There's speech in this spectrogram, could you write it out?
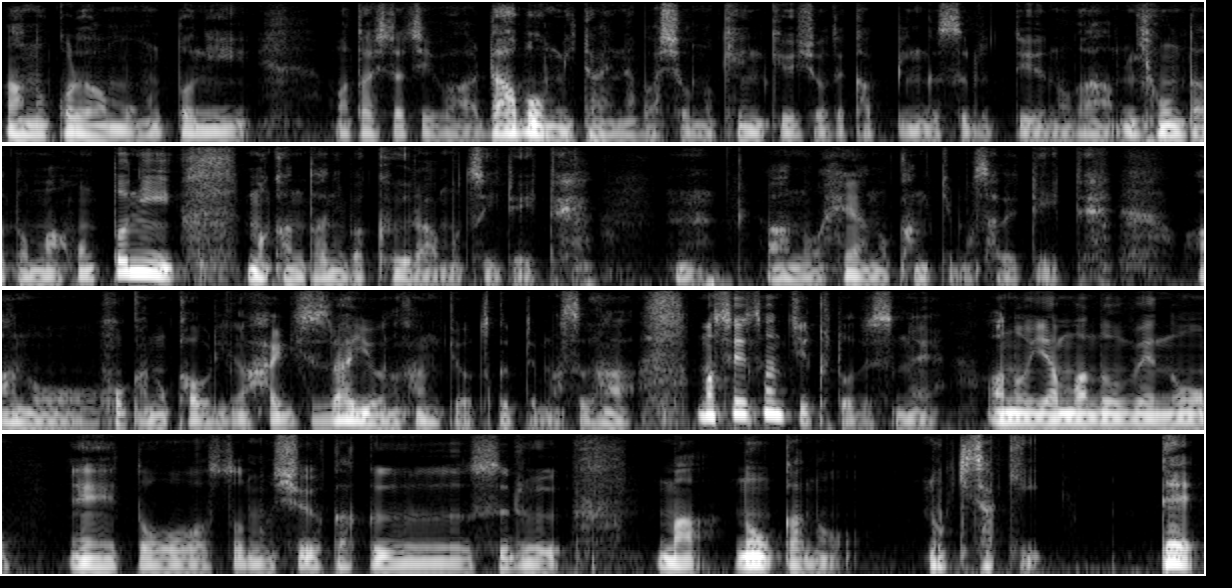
あのこれはもう本当に私たちはラボみたいな場所の研究所でカッピングするっていうのが日本だとまあ本当に、まあ、簡単に言えばクーラーもついていて、うん、あの部屋の換気もされていてあの他の香りが入りづらいような環境を作ってますが、まあ、生産地行くとですねあの山の上のえーと、その収穫する、まあ、農家の軒先で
